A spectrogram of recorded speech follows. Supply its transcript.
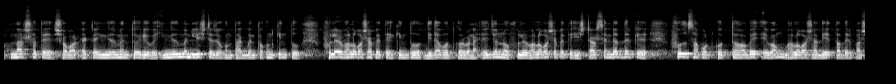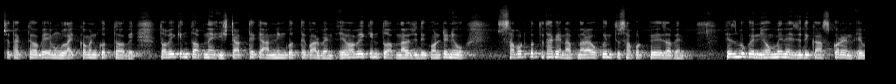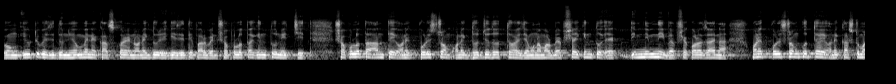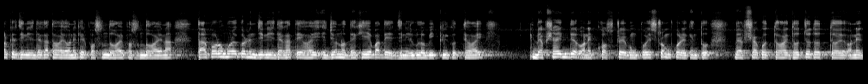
আপনার সাথে সবার একটা এঙ্গেজমেন্ট তৈরি হবে। এঙ্গেজমেন্ট লিস্টে যখন থাকবেন, তখন কিন্তু ফুলের ভালোবাসা পেতে কিন্তু দ্বিধাবোধ করবে না। এই জন্য ফুলের ভালোবাসা পেতে স্টার সেন্টারদেরকে ফুল সাপোর্ট করতে হবে এবং ভালোবাসা দিয়ে তাদের পাশে থাকতে হবে এবং লাইক কমেন্ট করতে হবে। তবেই কিন্তু আপনি স্টার থেকে আর্নিং করতে পারবেন। এভাবেই কিন্তু আপনারা যদি কন্টিনিউ সাপোর্ট করতে থাকেন, আপনারাও কিন্তু সাপোর্ট পেয়ে যাবেন। ফেসবুকে নিয়ম মেনে যদি কাজ করেন এবং ইউটিউবে যদি নিয়ম মেনে কাজ করেন, অনেক দূর এগিয়ে যেতে পারবেন। সফলতা কিন্তু নিশ্চিত। সফলতা আনতে অনেক পরিশ্রম, অনেক ধৈর্য ধরতে হয়। যেমন আমার ব্যবসায় কিন্তু এক নিম্নি ব্যবসা করা যায় না। অনেক পরিশ্রম করতে হয়, অনেক কাস্টমারকে জিনিস দেখাতে হয়, অনেকের পছন্দ হয় পছন্দ হয় না। তারপরও মনে করেন জিনিস দেখাতে হয় এই জন্য দেখিয়ে বাদে জিনিসগুলো বিক্রি করতে হয়। ব্যবসায়িকদের অনেক কষ্ট এবং পরিশ্রম করে কিন্তু ব্যবসা করতে হয়, ধৈর্য ধরতে হয়, অনেক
